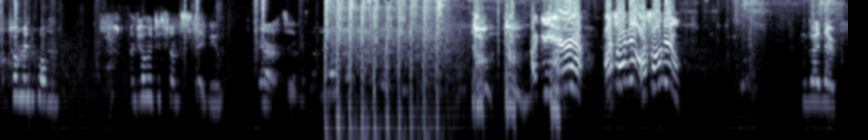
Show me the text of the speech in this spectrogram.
I'm coming from. I'm coming to come save you. Save you. I can hear him. I found you. I found you. He's right there.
